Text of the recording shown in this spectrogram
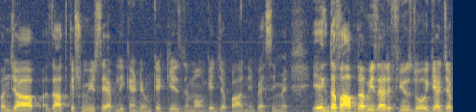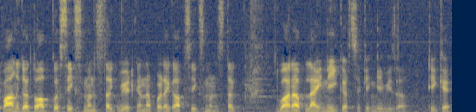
पंजाब आज़ाद कश्मीर से एप्लीकेंट हैं, उनके केस जमा होंगे जापान एम्बेसी में। एक दफ़ा आपका वीज़ा रिफ्यूज़ हो गया जापान का तो आपको सिक्स मंथ्स तक वेट करना पड़ेगा, आप सिक्स मंथ्स तक दोबारा अप्लाई नहीं कर सकेंगे वीज़ा, ठीक है?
